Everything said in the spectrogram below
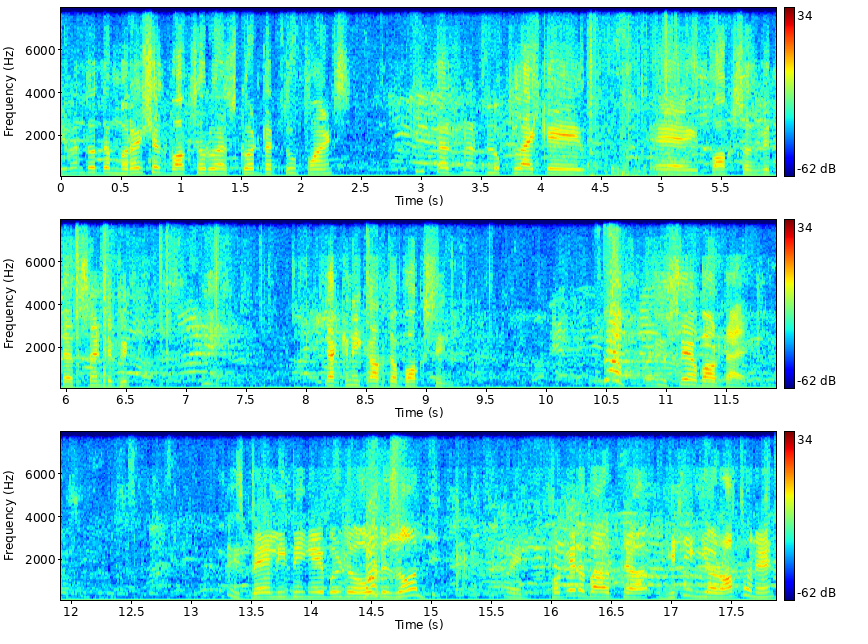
Even though the Mauritius boxer who has scored the two points, he does not look like a, a boxer with that scientific technique of the boxing. What do you say about that? He's barely being able to hold his own. I mean, forget about uh, hitting your opponent.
